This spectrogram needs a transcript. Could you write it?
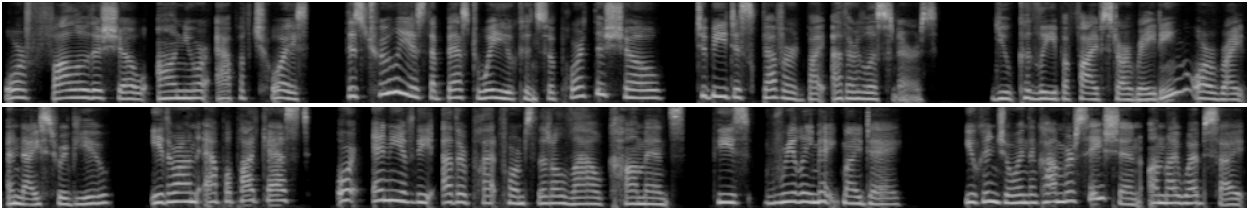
or follow the show on your app of choice. This truly is the best way you can support the show to be discovered by other listeners. You could leave a five star rating or write a nice review, either on Apple Podcasts or any of the other platforms that allow comments. These really make my day. You can join the conversation on my website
